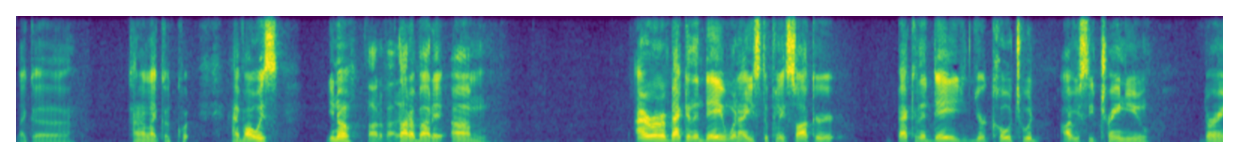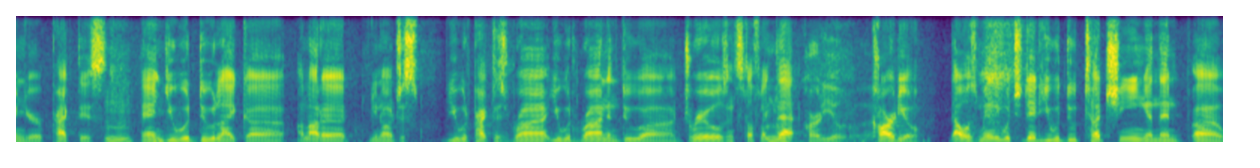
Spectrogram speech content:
like a kind of like a. I've always, you know, Thought about it. thought about it. Um, I remember back in the day when I used to play soccer. Back in the day, your coach would obviously train you during your practice, and you would do like uh, a lot of you know just you would practice run. You would run and do uh, drills and stuff like that Cardio. And all that. cardio. That was mainly what you did. You would do touching, and then uh,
